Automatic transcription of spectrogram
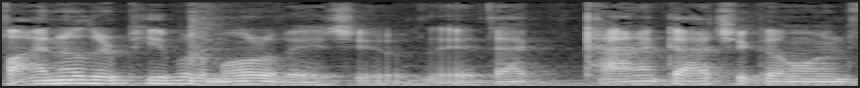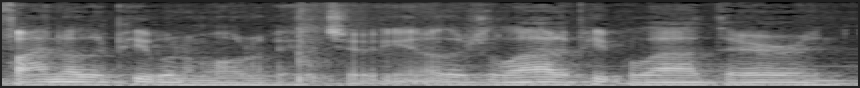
find other people to motivate you. If that kind of got you going, find other people to motivate you. You know, there's a lot of people out there, and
